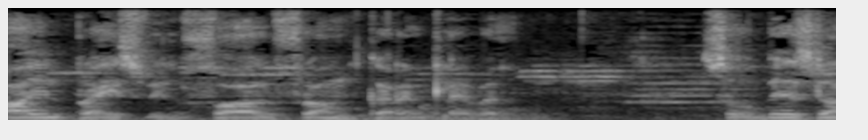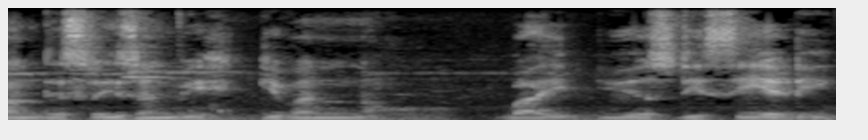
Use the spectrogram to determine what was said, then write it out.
oil price will fall from current level. So based on this reason we given buy USD CAD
